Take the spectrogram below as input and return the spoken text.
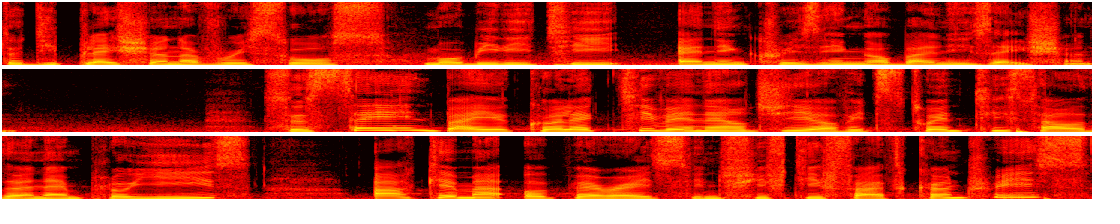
the depletion of resource, mobility, and increasing urbanization. Sustained by a collective energy of its 20,000 employees, Arkema operates in 55 countries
